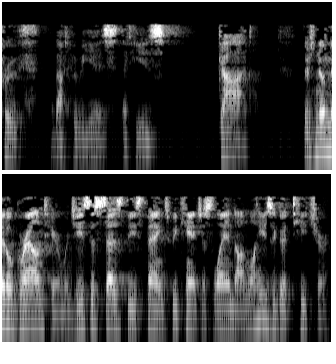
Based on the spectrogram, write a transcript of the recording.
truth about who he is, that he is God. There's no middle ground here. When Jesus says these things, we can't just land on, well, he's a good teacher.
